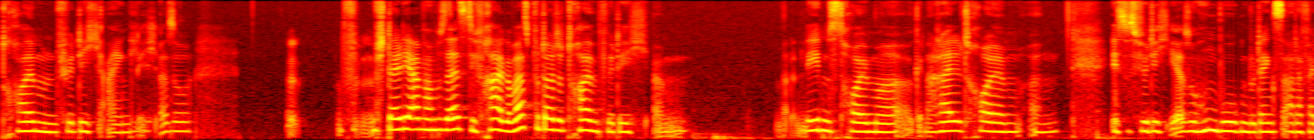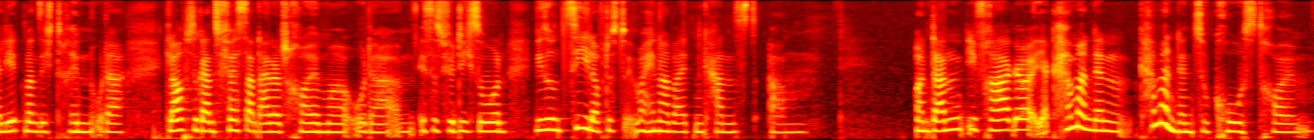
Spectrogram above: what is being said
Träumen für dich eigentlich? Also äh, stell dir einfach selbst die Frage, was bedeutet Träumen für dich? Ähm, Lebensträume, generell Träumen? Ähm, ist es für dich eher so Humbogen, du denkst, ah, da verliert man sich drin? Oder glaubst du ganz fest an deine Träume? Oder ähm, ist es für dich so ein, wie so ein Ziel, auf das du immer hinarbeiten kannst? Ähm, und dann die Frage, ja, kann man denn, kann man denn zu groß träumen?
